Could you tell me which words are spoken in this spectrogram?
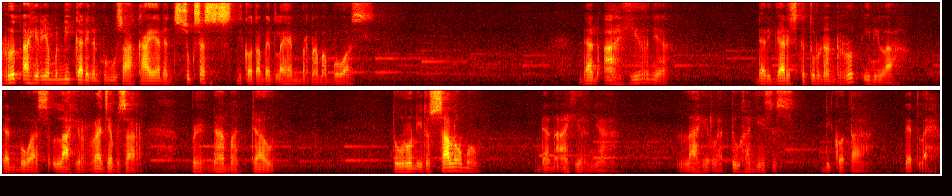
Ruth akhirnya menikah dengan pengusaha kaya dan sukses di kota Bethlehem bernama Boas. Dan akhirnya dari garis keturunan Ruth inilah dan Boas lahir raja besar bernama Daud Turun itu Salomo dan akhirnya lahirlah Tuhan Yesus di kota Bethlehem.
